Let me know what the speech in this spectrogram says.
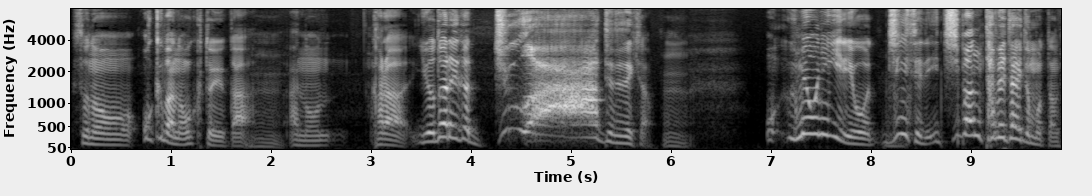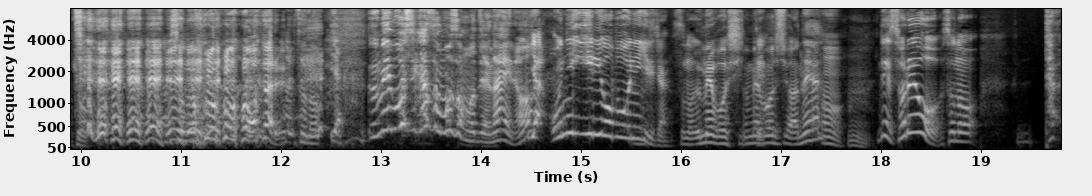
その奥歯の奥というか、あのからよだれがジュワーって出てきた、ん。お梅おにぎりを人生で一番食べたいと思ったの今日。そのわかる？そのいや梅干しがそもそもじゃないの。いやおにぎりオブおにぎりじゃん。その梅干しって。梅干しはね。うん。でそれをそのた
